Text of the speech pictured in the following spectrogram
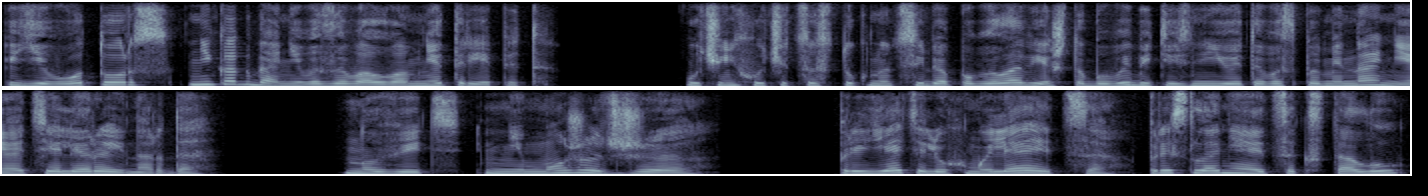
его торс никогда не вызывал во мне трепет. Очень хочется стукнуть себя по голове, чтобы выбить из нее это воспоминание о теле Рейнарда. Но ведь не может же... Приятель ухмыляется, прислоняется к столу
